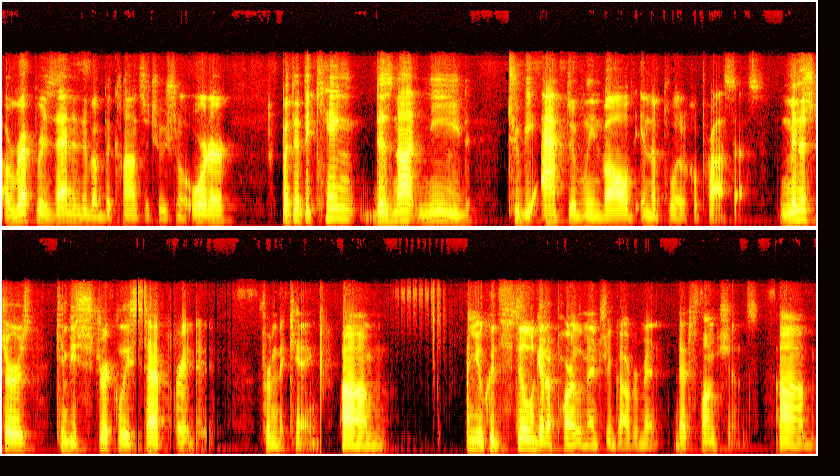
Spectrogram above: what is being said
a representative of the constitutional order, but that the king does not need to be actively involved in the political process. Ministers can be strictly separated from the king. Um, and you could still get a parliamentary government that functions. Um,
